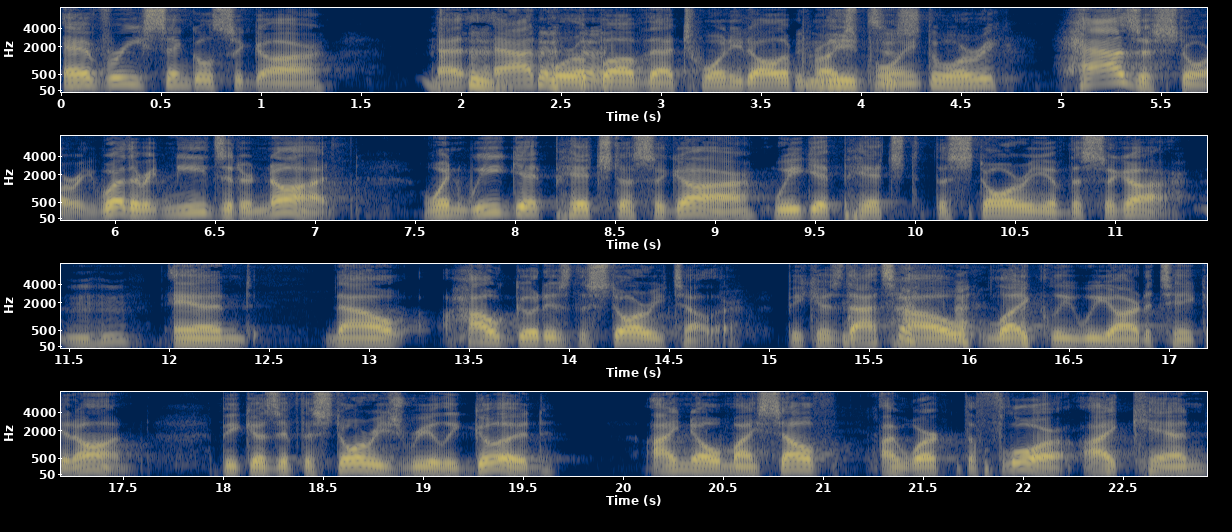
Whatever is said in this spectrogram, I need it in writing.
Every single cigar at, at or above that twenty dollar It price needs a point story. has a story, whether it needs it or not. When we get pitched a cigar, we get pitched the story of the cigar. Mm-hmm. And now, how good is the storyteller? Because that's how likely we are to take it on. Because if the story's really good, I know myself, I work the floor, I can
